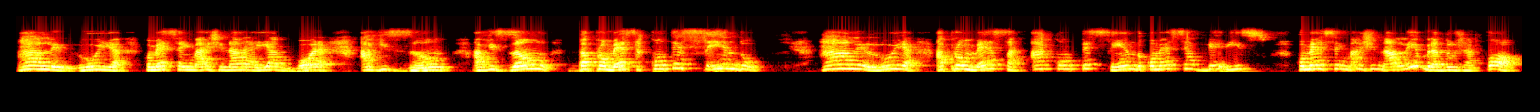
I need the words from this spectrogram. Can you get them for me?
Aleluia! Comece a imaginar aí agora a visão, a visão da promessa acontecendo. Aleluia! A promessa acontecendo. Comece a ver isso. Comece a imaginar. Lembra do Jacó?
